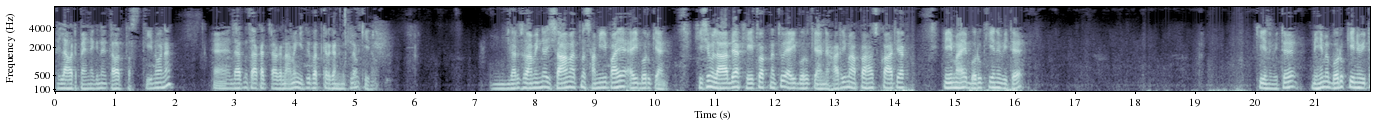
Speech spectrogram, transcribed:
වෙලාවට පැනගෙන තවත් ප්‍රශ්න තියෙනවනම් ධර්ම සාකච්ඡා කරනාමෙන් ඉදිරිපත් කරගන්න කියලා කියනවා. ගරු ස්වාමීන් වහන්සේ ශාමාත්ම සමීපය ඇයි බොරු කියන්නේ? කිසිම ලාභයක් හේතුවක් නැතුව ඇයි බොරු කියන්නේ? හරිම අපහසු කාර්යයක් මේමයි බොරු කියන විට කියන විට මෙහෙම බොරු කියන විට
